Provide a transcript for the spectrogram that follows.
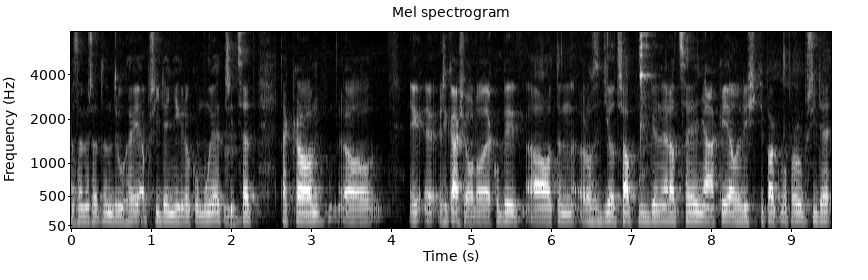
zemře ten druhý a přijde někdo, komu je 30, hmm. tak říkáš, jo, no, jakoby ten rozdíl třeba půl generace je nějaký, ale když ti pak opravdu přijde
